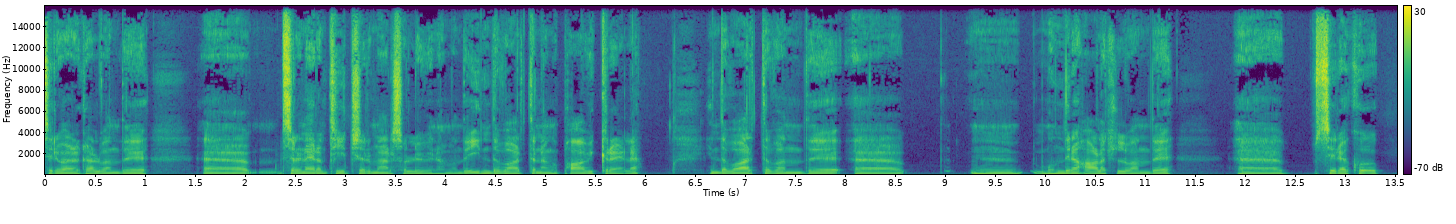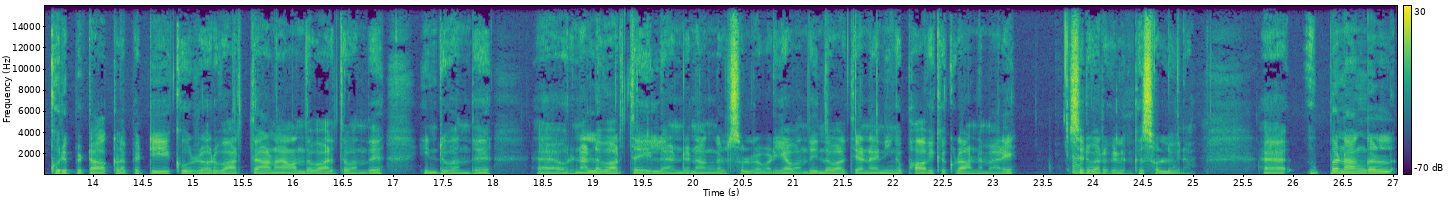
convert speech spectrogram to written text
சிறுவர்கள் வந்து சில நேரம் டீச்சர் மாதிரி சொல்லுவினோம் வந்து இந்த வார்த்தை நாங்கள் பாவிக்கிறேல. இந்த வார்த்தை வந்து முந்தின காலத்தில் வந்து சில குறிப்பிட்ட ஆக்களை பற்றி கூறுற ஒரு வார்த்தை. ஆனால் அந்த வார்த்தை வந்து இன்று வந்து ஒரு நல்ல வார்த்தை இல்லைன்னு நாங்கள் சொல்கிறபடியாக வந்து இந்த வார்த்தையான நீங்கள் பாவிக்கக்கூடாது மாதிரி சிறுவர்களுக்கு சொல்லுவினோம். இப்போ நாங்கள்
